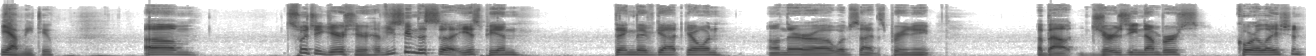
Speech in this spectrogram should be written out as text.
Yeah, me too. Um, switching gears here. Have you seen this uh, ESPN thing they've got going on their uh, website? That's pretty neat about jersey numbers correlation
